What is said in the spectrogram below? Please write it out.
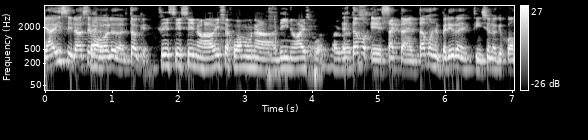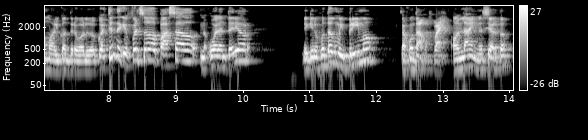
que avise y lo hacemos, Claro. boludo, al toque. Sí, sí, sí, nos avisa, jugamos una Dino Ice World. algo así. Estamos, exactamente, estamos en peligro de extinción lo que jugamos al Counter, boludo. Cuestión de que fue el sábado pasado, no, o el anterior, de que nos juntamos con mi primo, nos juntamos, bueno, online, ¿no es cierto?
